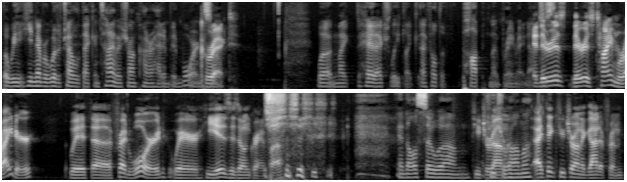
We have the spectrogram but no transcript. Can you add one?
But we he never would have traveled back in time if John Connor hadn't been born. So- Correct. Well, in my head actually, like I felt a pop in my brain right now. And there Just- is there is Timerider, with uh, Fred Ward, where he is his own grandpa. and also um, Futurama. Futurama. I think Futurama got it from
